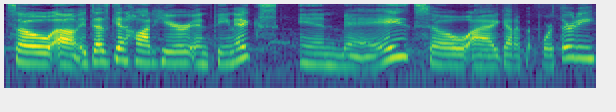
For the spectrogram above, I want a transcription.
So um, it does get hot here in Phoenix in May. So I got up at 4.30,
